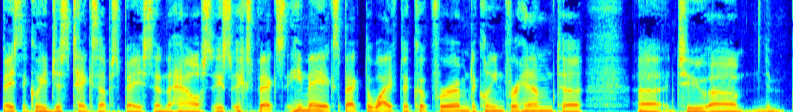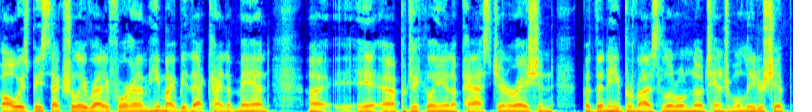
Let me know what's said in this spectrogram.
basically just takes up space in the house. He expects he may expect the wife to cook for him, to clean for him, to uh, to um, always be sexually ready for him. He might be that kind of man, uh, uh, particularly in a past generation, but then he provides little no tangible leadership.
